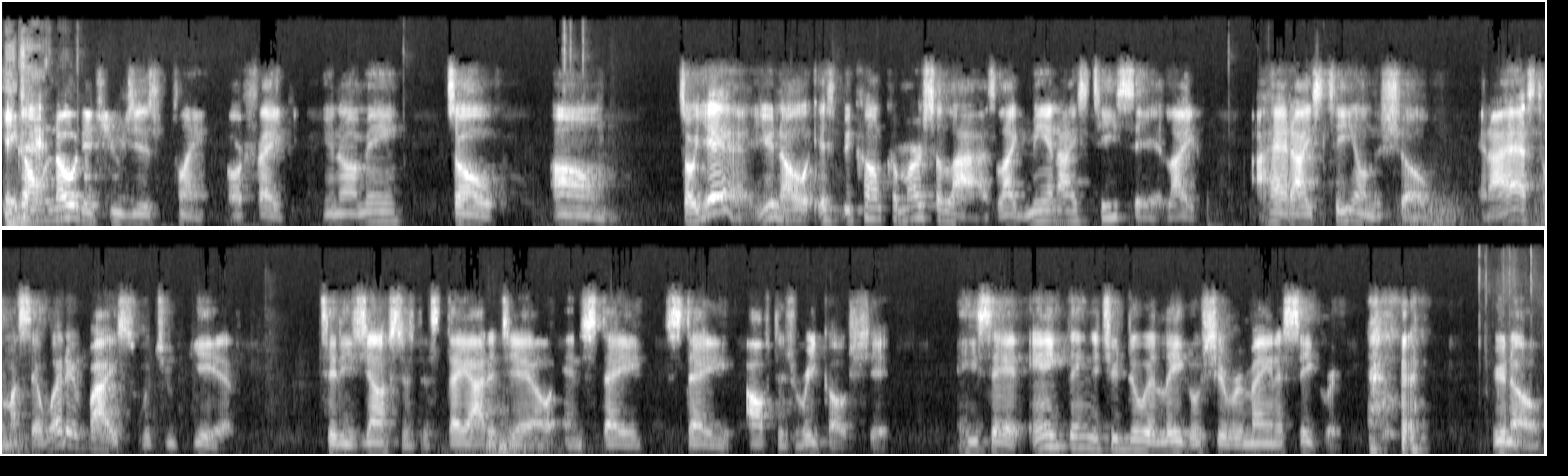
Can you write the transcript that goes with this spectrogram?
he Exactly. don't know that you just playing or faking. You know what I mean? So, um, so yeah, you know, it's become commercialized. Like me and Ice T said, like I had Ice T on the show, and I asked him, I said, what advice would you give to these youngsters to stay out of jail and stay stay off this RICO shit? He said, anything that you do illegal should remain a secret. you know,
